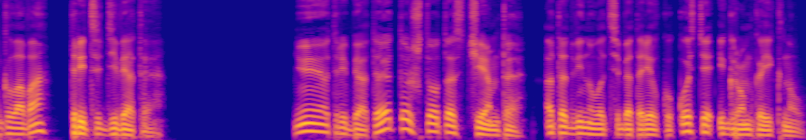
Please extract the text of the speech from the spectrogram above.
Глава 39. «Нет, ребята, это что-то с чем-то», — отодвинул от себя тарелку Костя и громко икнул.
